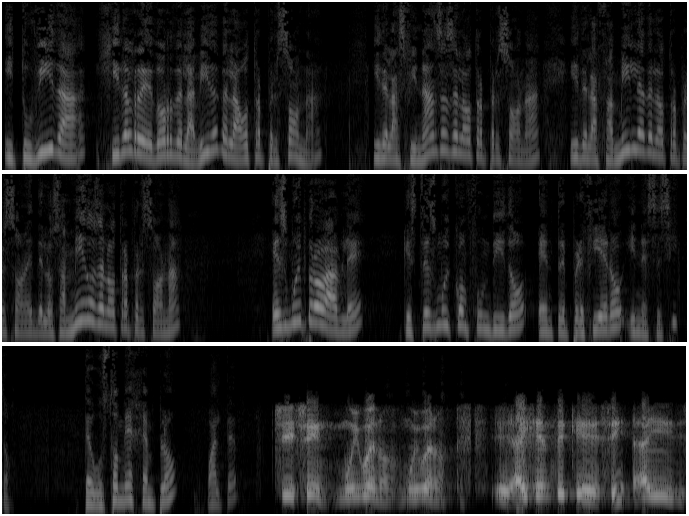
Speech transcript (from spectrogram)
y tu vida gira alrededor de la vida de la otra persona y de las finanzas de la otra persona y de la familia de la otra persona y de los amigos de la otra persona, es muy probable que estés muy confundido entre prefiero y necesito. ¿Te gustó mi ejemplo, Walter? Sí, sí, muy bueno, muy bueno. Eh, hay gente que sí, hay,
